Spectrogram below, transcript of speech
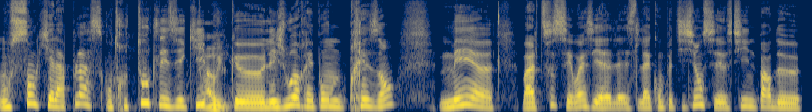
on sent qu'il y a la place contre toutes les équipes, Ah oui. que les joueurs répondent présents. Mais euh, bah, c'est ouais, la, la compétition, c'est aussi une part de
